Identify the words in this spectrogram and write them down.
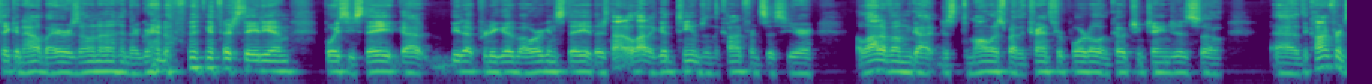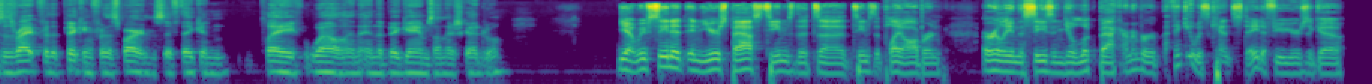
taken out by Arizona in their grand opening at their stadium. Boise State got beat up pretty good by Oregon State. There's not a lot of good teams in the conference this year. A lot of them got just demolished by the transfer portal and coaching changes. So uh, the conference is ripe for the picking for the Spartans if they can play well in, in the big games on their schedule. Yeah, we've seen it in years past. Teams that uh, teams that play Auburn early in the season, you'll look back. I remember, I think it was Kent State a few years ago.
